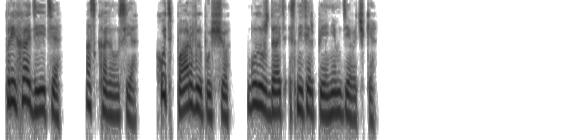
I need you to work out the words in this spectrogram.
«Приходите», — оскалилась я. «Хоть пар выпущу. Буду ждать с нетерпением девочки».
